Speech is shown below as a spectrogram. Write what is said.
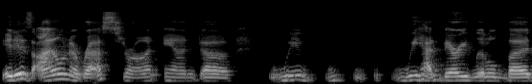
it is. I own a restaurant and uh, we we had very little bud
